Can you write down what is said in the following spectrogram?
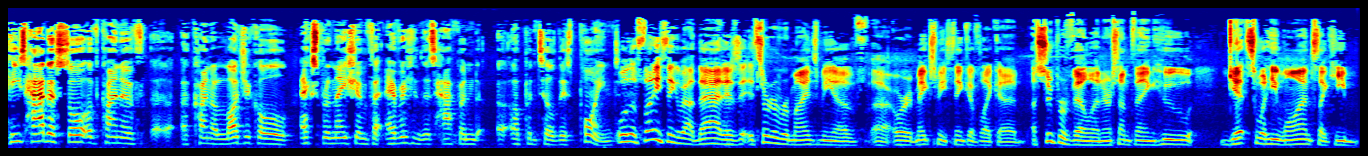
He's had a sort of kind of uh, a kind of logical explanation for everything that's happened uh, up until this point. Well, the funny thing about that is it sort of reminds me of, uh, or it makes me think of like a, a supervillain or something who gets what he wants, like he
